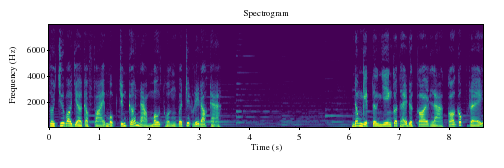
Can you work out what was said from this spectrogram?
tôi chưa bao giờ gặp phải một chứng cớ nào mâu thuẫn với triết lý đó cả. Nông nghiệp tự nhiên có thể được coi là có gốc rễ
